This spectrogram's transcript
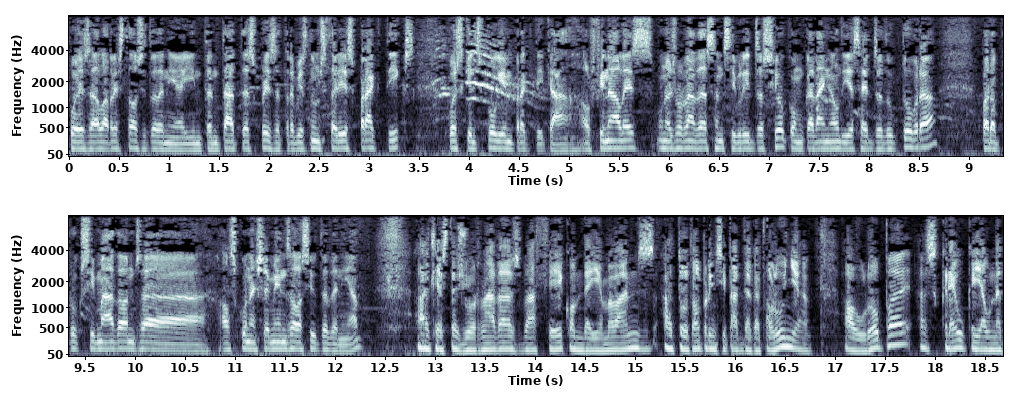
pues, a la resta de la ciutadania i intentar després, a través d'uns tallers pràctics, pues, que ells puguin practicar. Al final és una jornada de sensibilització, com cada any el dia 16 d'octubre, per aproximar doncs, a, els coneixements a la ciutadania. Aquesta jornada es va fer, com dèiem abans, a tot el Principat de Catalunya. A Europa es creu que hi ha una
